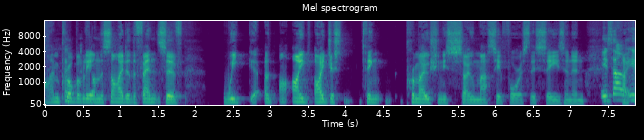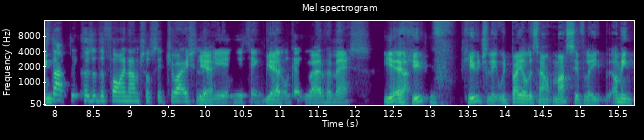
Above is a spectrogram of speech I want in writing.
I'm probably on the side of the fence of we uh, I I just think promotion is so massive for us this season and is that is think, that because of the financial situation yeah, that you and you think yeah. that'll get you out of a mess? Yeah huge, hugely. It would bail us out massively. I mean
